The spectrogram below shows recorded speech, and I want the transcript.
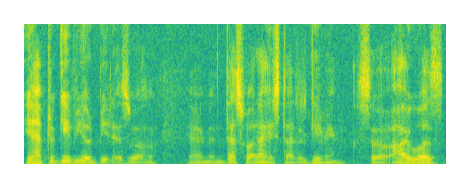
you have to give your bit as well. Yeah, I mean that's what I started giving. So I was,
